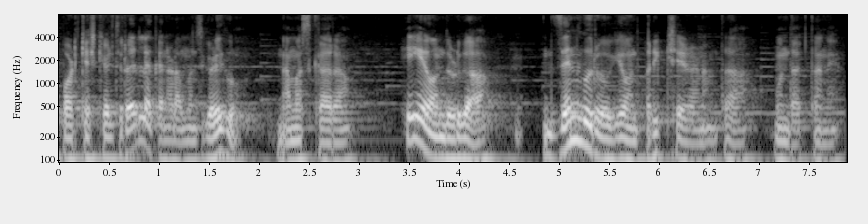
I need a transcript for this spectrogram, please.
ಪಾಡ್ಕಾಸ್ಟ್ ಕೇಳ್ತಿರೋ ಎಲ್ಲ ಕನ್ನಡ ಮನಸ್ಸುಗಳಿಗೂ ನಮಸ್ಕಾರ. ಹೀಗೆ ಒಂದು ಹುಡುಗ ಝೆನ್ ಗುರುವಿಗೆ ಒಂದು ಪರೀಕ್ಷೆ ಇಡೋಣ ಅಂತ ಮುಂದಾಗ್ತಾನೆ.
